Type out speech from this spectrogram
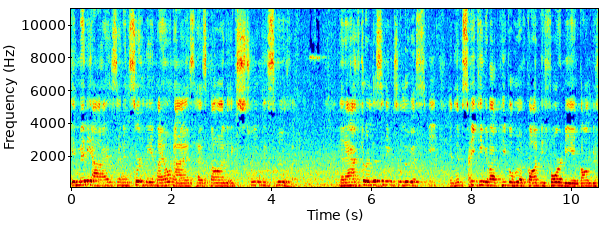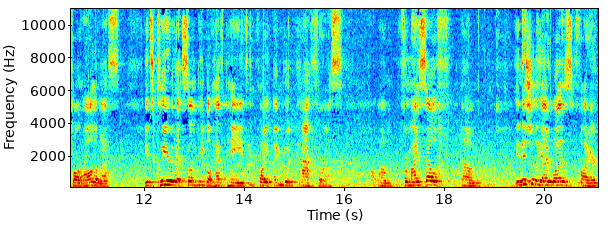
in many eyes, and in, certainly in my own eyes, has gone extremely smoothly. And after listening to Lewis speak, and him speaking about people who have gone before me and gone before all of us, it's clear that some people have paved quite a good path for us. Um, for myself, um, initially I was fired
